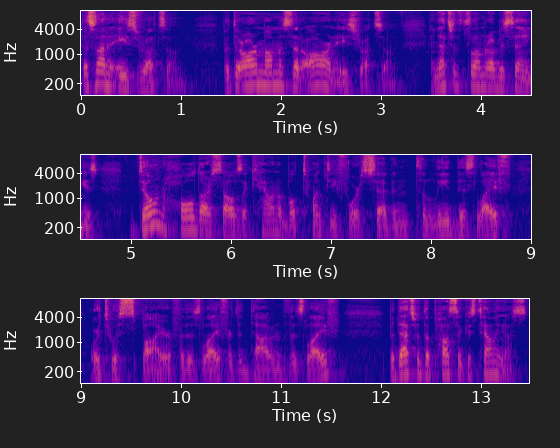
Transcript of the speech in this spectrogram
That's not an Eis Ratzon. But there are moments that are an Eis Ratzon. And that's what the Rebbe is saying is, don't hold ourselves accountable 24-7 to lead this life or to aspire for this life or to daven for this life. But that's what the Pasuk is telling us.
